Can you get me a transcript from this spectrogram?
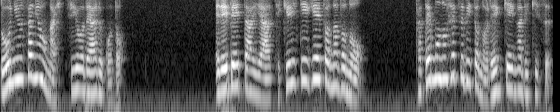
導入作業が必要であること。エレベーターやセキュリティゲートなどの建物設備との連携ができず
